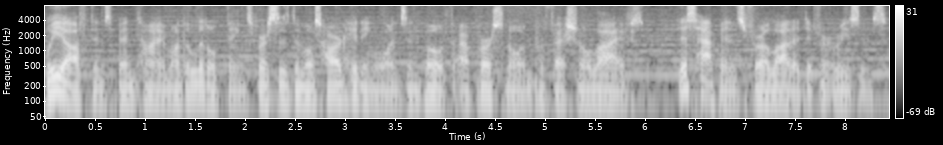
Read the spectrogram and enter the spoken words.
We often spend time on the little things versus the most hard hitting ones in both our personal and professional lives. This happens for a lot of different reasons.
